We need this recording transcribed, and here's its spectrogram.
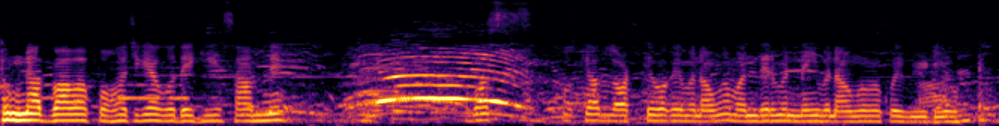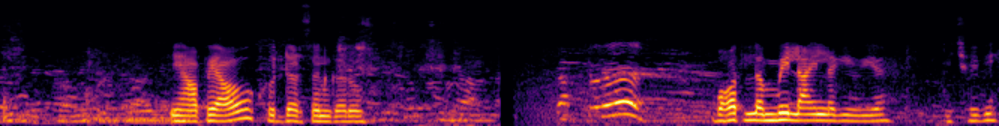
तुंगनाथ बाबा पहुँच गया, वो देखिए सामने। बस, उसके बाद लौटते कहीं बनाऊँगा, मंदिर में नहीं बनाऊँगा मैं कोई वीडियो। यहाँ पे आओ, खुद दर्शन करो। बहुत लंबी लाइन लगी हुई है, पीछे भी।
